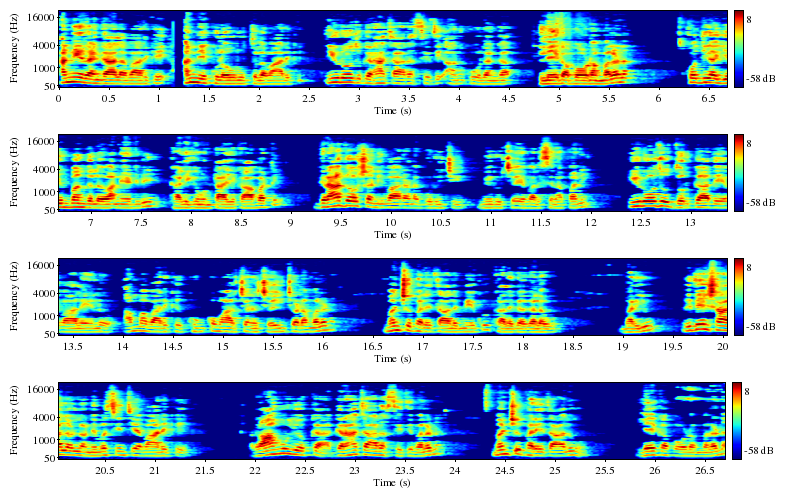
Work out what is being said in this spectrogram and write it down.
అన్ని రంగాల వారికి అన్ని కుల వృత్తుల వారికి ఈరోజు గ్రహచార స్థితి అనుకూలంగా లేకపోవడం వలన కొద్దిగా ఇబ్బందులు అనేటివి కలిగి ఉంటాయి కాబట్టి గ్రహదోష నివారణ గురించి మీరు చేయవలసిన పని ఈరోజు దుర్గా దేవాలయంలో అమ్మవారికి కుంకుమార్చన చేయించడం వలన మంచి ఫలితాలు మీకు కలగగలవు. మరియు విదేశాలలో నివసించే వారికి రాహు యొక్క గ్రహచార స్థితి వలన మంచి ఫలితాలు లేకపోవడం వలన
